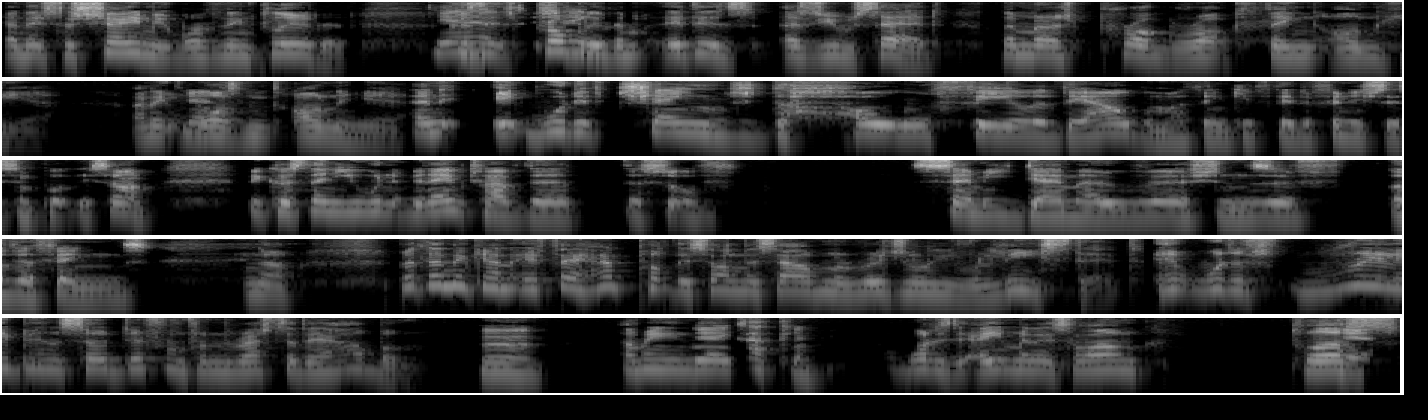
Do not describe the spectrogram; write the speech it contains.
and it's a shame it wasn't included because Yeah, it's a probably the it is as you said the most prog rock thing on here, and it Yeah. wasn't on here. and it- would have changed the whole feel of the album i think if they'd have finished this and put this on because then you wouldn't have been able to have the the sort of semi demo versions of other things No, but then again, if they had put this on this album originally released it, it would have really been so different from the rest of the album. Hmm. I mean, yeah exactly what is it, eight minutes long? Plus,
